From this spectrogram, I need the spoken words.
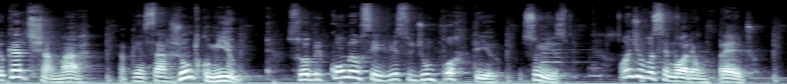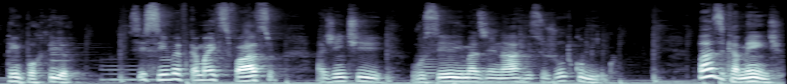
Eu quero te chamar a pensar junto comigo sobre como é o serviço de um porteiro. Isso mesmo. Onde você mora é um prédio? Tem porteiro? Se sim, vai ficar mais fácil a gente você imaginar isso junto comigo. Basicamente,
